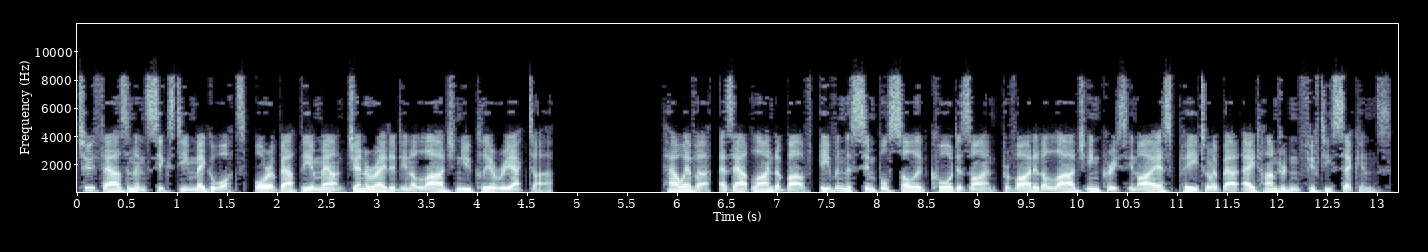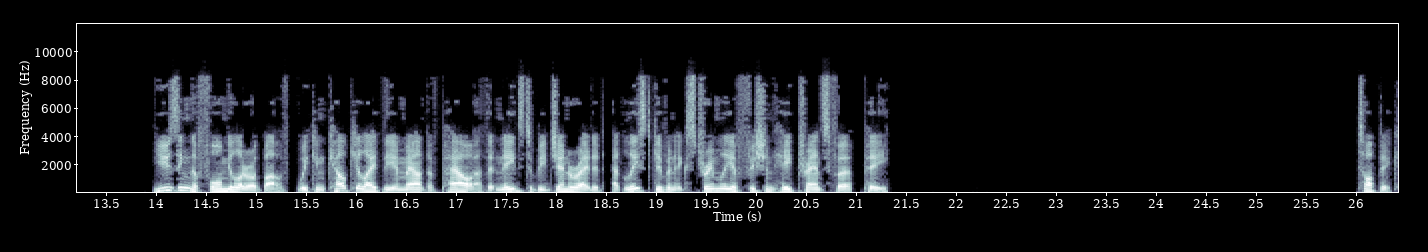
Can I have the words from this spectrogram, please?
2060 megawatts or about the amount generated in a large nuclear reactor. However, as outlined above, even the simple solid core design provided a large increase in ISP to about 850 seconds. Using the formula above, we can calculate the amount of power that needs to be generated, at least given extremely efficient heat transfer, P. Topic.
